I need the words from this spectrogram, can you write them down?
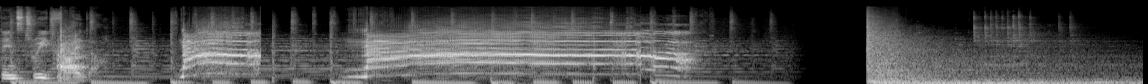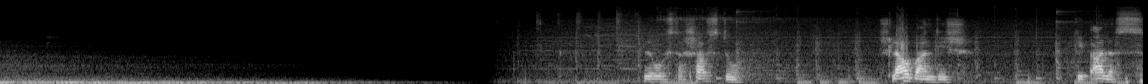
den Street Fighter. Los, das schaffst du. Ich glaube an dich. Gib alles.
